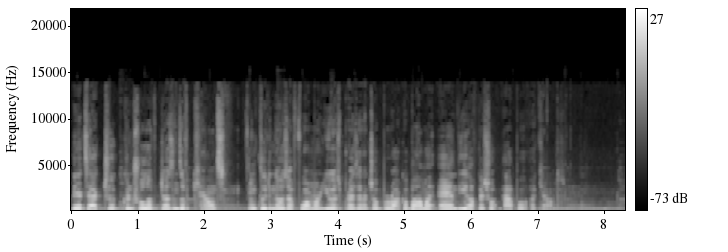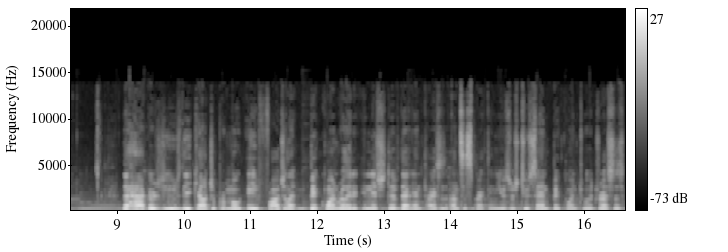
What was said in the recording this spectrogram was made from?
The attack took control of dozens of accounts, including those of former US presidential Barack Obama and the official Apple account. The hackers used the account to promote a fraudulent Bitcoin related initiative that entices unsuspecting users to send Bitcoin to addresses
